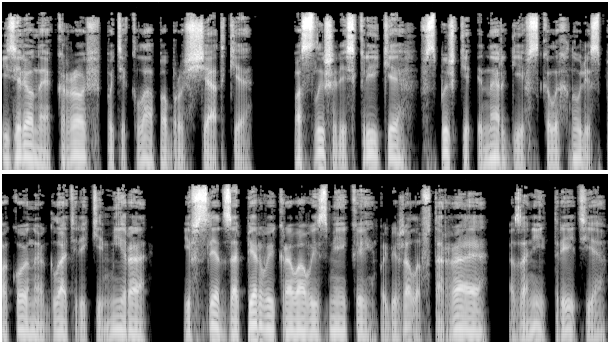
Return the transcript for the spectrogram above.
и зеленая кровь потекла по брусчатке. Послышались крики, вспышки энергии всколыхнули спокойную гладь реки мира, и вслед за первой кровавой змейкой побежала вторая, а за ней третья,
